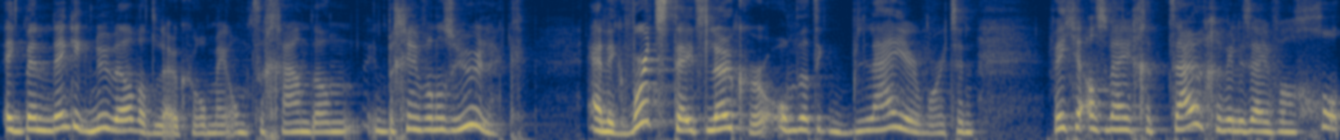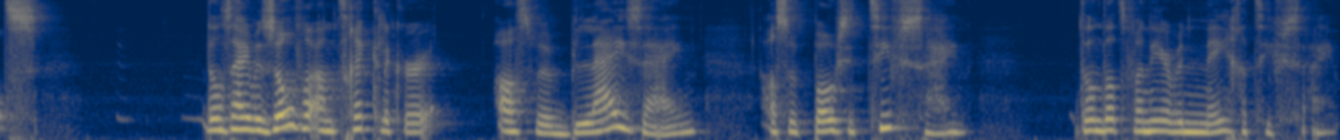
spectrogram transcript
ik ben denk ik nu wel wat leuker om mee om te gaan dan in het begin van ons huwelijk. En ik word steeds leuker omdat ik blijer word. En weet je, als wij getuigen willen zijn van God, dan zijn we zoveel aantrekkelijker als we blij zijn, als we positief zijn, dan dat wanneer we negatief zijn.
